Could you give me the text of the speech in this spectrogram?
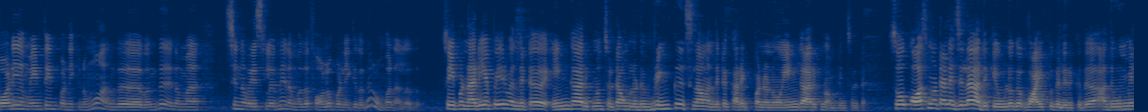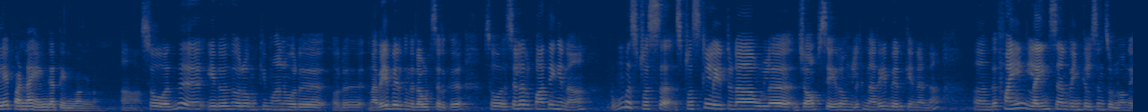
பாடியை மெயின்டைன் பண்ணிக்கணுமோ அந்த வந்து நம்ம சின்ன வயசுலேருந்தே நம்ம அதை ஃபாலோ பண்ணிக்கிறது ரொம்ப நல்லது. ஸோ இப்போ நிறைய பேர் வந்துட்டு எங்கே இருக்கணும்னு சொல்லிட்டு அவங்களோட ரிங்கிள்ஸ்லாம் வந்துட்டு கரெக்ட் பண்ணணும் எங்கே இருக்கணும் அப்படின்னு சொல்லிட்டு. ஸோ காஸ்மெட்டாலஜியில் அதுக்கு எவ்வளோ வாய்ப்புகள் இருக்குது? அது உண்மையிலே பண்ணால் எங்கே தெரிவாங்களா ஸோ வந்து இது வந்து ஒரு முக்கியமான ஒரு ஒரு நிறைய பேருக்கு இந்த டவுட்ஸ் இருக்குது ஸோ சிலர் பார்த்தீங்கன்னா ரொம்ப ஸ்ட்ரெஸ்ஸாக ஸ்ட்ரெஸ் ரிலேட்டடாக உள்ள ஜாப் செய்கிறவங்களுக்கு நிறைய பேருக்கு என்னென்னா இந்த ஃபைன் லைன்ஸ் அண்ட் ரிங்கிள்ஸ்னு சொல்லுவாங்க.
